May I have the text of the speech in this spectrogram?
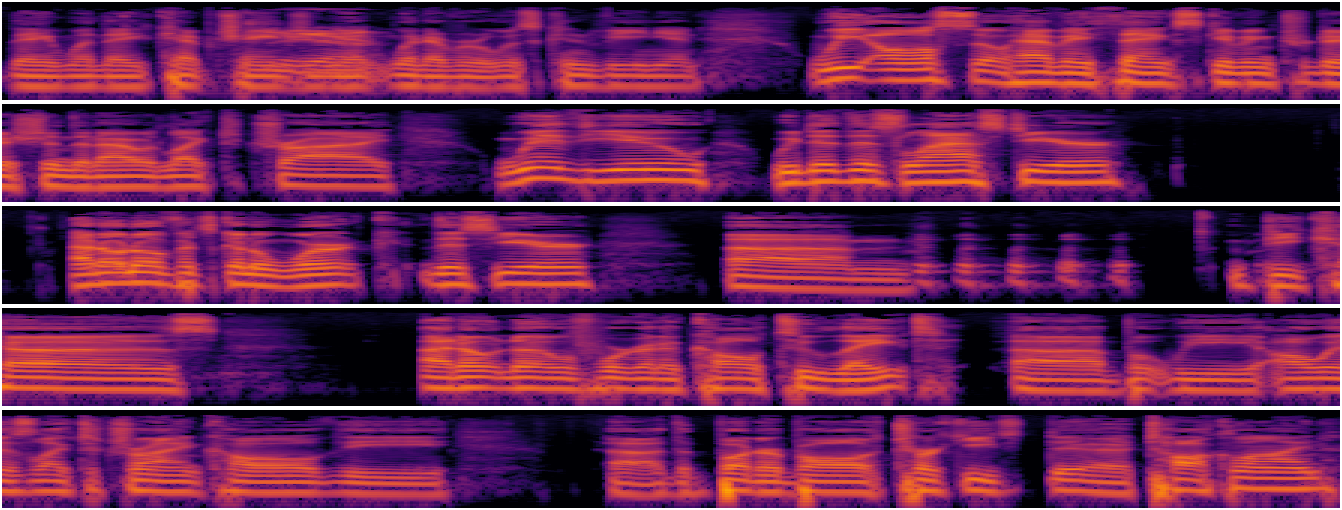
They when they kept changing Yeah. it whenever it was convenient. We also have a Thanksgiving tradition that I would like to try with you. We did this last year. I don't know if it's going to work this year um, because I don't know if we're going to call too late. Uh, but we always like to try and call the uh, the Butterball Turkey uh, Talk Line.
